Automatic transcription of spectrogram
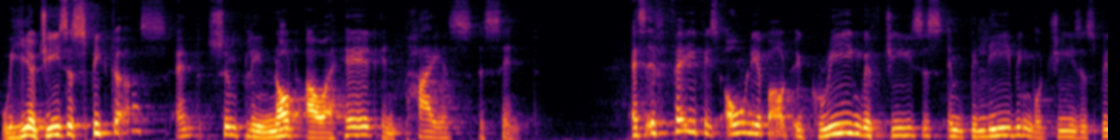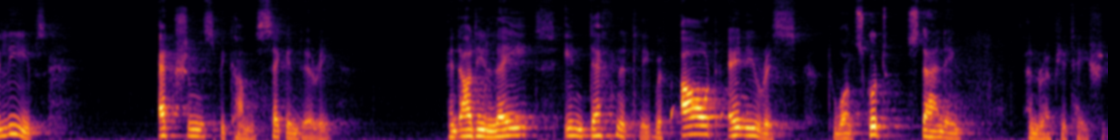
We hear Jesus speak to us and simply nod our head in pious assent. As if faith is only about agreeing with Jesus and believing what Jesus believes. Actions become secondary and are delayed indefinitely without any risk to one's good standing and reputation.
